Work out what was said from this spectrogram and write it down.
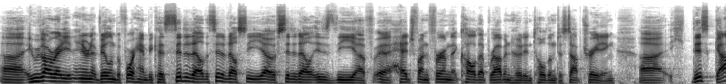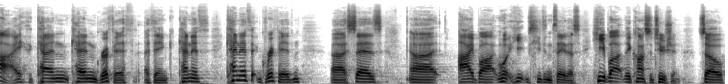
Uh, he was already an internet villain beforehand because Citadel, the Citadel CEO, of Citadel is the uh, uh, hedge fund firm that called up Robinhood and told them to stop trading. Uh, this guy, Ken Ken Griffith, I think Kenneth Kenneth Griffin uh, says, uh, I bought, well, he, he didn't say this, he bought the Constitution. So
